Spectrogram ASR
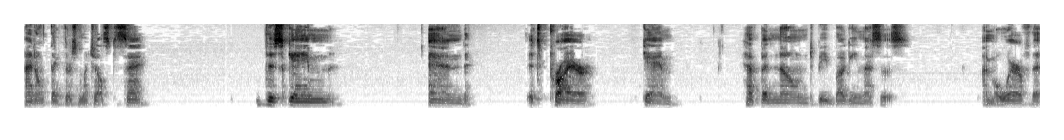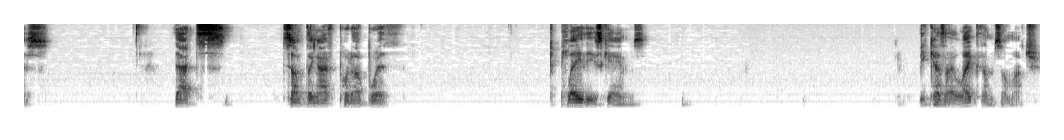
I don't think there's much else to say. This game and its prior game have been known to be buggy messes. I'm aware of this. That's something I've put up with to play these games because I like them so much.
